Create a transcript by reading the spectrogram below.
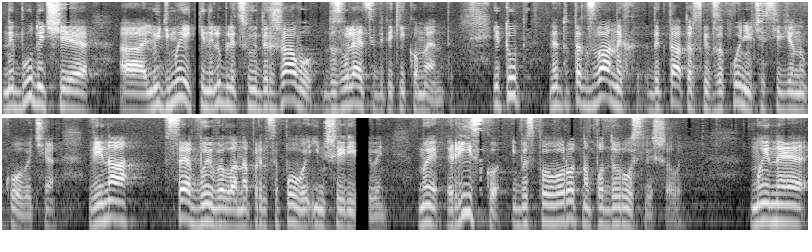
не будучи людьми, які не люблять свою державу, дозволяють собі такі коменти. І тут не до так званих диктаторських законів часів Януковича. Війна все вивела на принципово інший рівень. Ми різко і безповоротно подорослішали. Ми не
